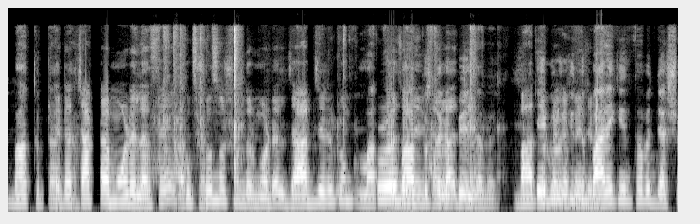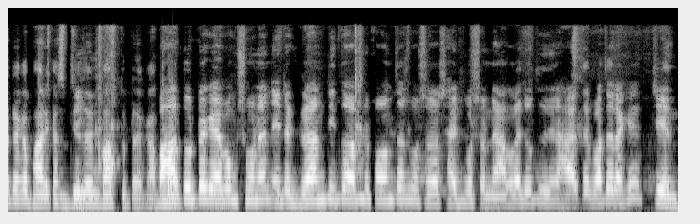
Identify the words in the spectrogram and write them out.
বাহাত্তর টাকা। এটা চারটা মডেল আছে খুব আচ্ছা, সুন্দর সুন্দর মডেল যার যেরকম মাত্র প্রয়োজন বাহাত্তর টাকা পেয়ে যাবেন। বাহাত্তর এগুলো টাকা কিন্তু পেয়ে যাবেন। বাইরে কিনতে হবে দেড়শো টাকা ভাইয়ের কাছে পেয়ে জি। যাবেন বাহাত্তর টাকা। আপনার- বাহাত্তর টাকা এবং শোনেন এটা গ্যারান্টি তো আপনি পঞ্চাশ বছর আর ষাট বছর নেই। আল্লাহ যতদিন হাতে পাতে রাখে চেঞ্জ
